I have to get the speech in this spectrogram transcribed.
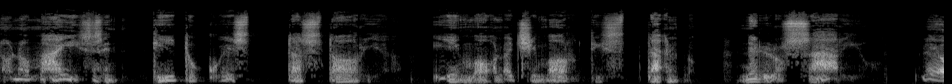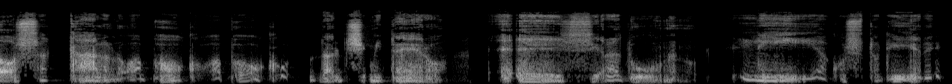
Non ho mai sentito questa storia. I monaci morti stanno nell'ossario. Le ossa calano a poco a poco dal cimitero e si radunano lì a custodire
